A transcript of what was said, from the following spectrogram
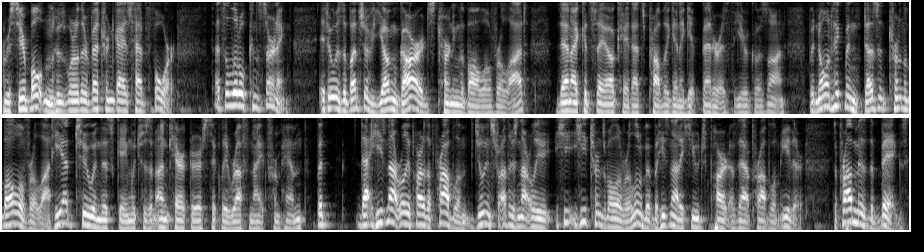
Rasir Bolton, who's one of their veteran guys, had four. That's a little concerning. If it was a bunch of young guards turning the ball over a lot, then I could say, okay, that's probably going to get better as the year goes on. But Nolan Hickman doesn't turn the ball over a lot. He had two in this game, which was an uncharacteristically rough night from him. But that he's not really part of the problem. Julian Strawther's not really he he turns the ball over a little bit, but he's not a huge part of that problem either. The problem is the bigs.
